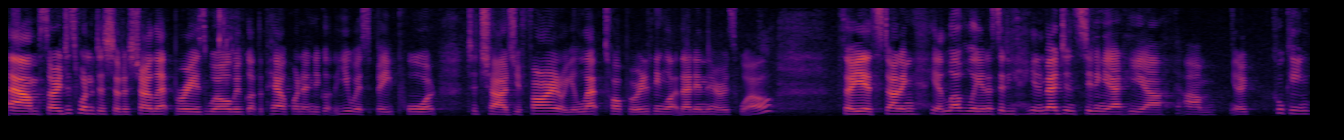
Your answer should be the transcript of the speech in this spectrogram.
Um, so I just wanted to sort of show that Brie as well. We've got the power point and you've got the USB port to charge your phone or your laptop or anything like that in there as well. So yeah, stunning, yeah, lovely. And I said, you can imagine sitting out here, um, you know, cooking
